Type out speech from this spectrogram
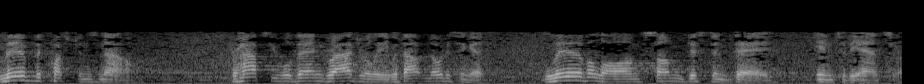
Live the questions now. Perhaps you will then gradually, without noticing it, live along some distant day into the answer.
